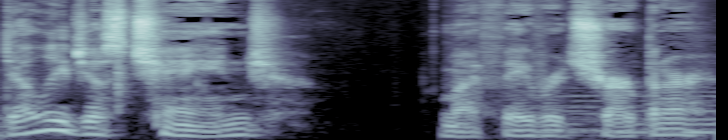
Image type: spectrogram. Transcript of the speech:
Deli just change my favorite sharpener?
